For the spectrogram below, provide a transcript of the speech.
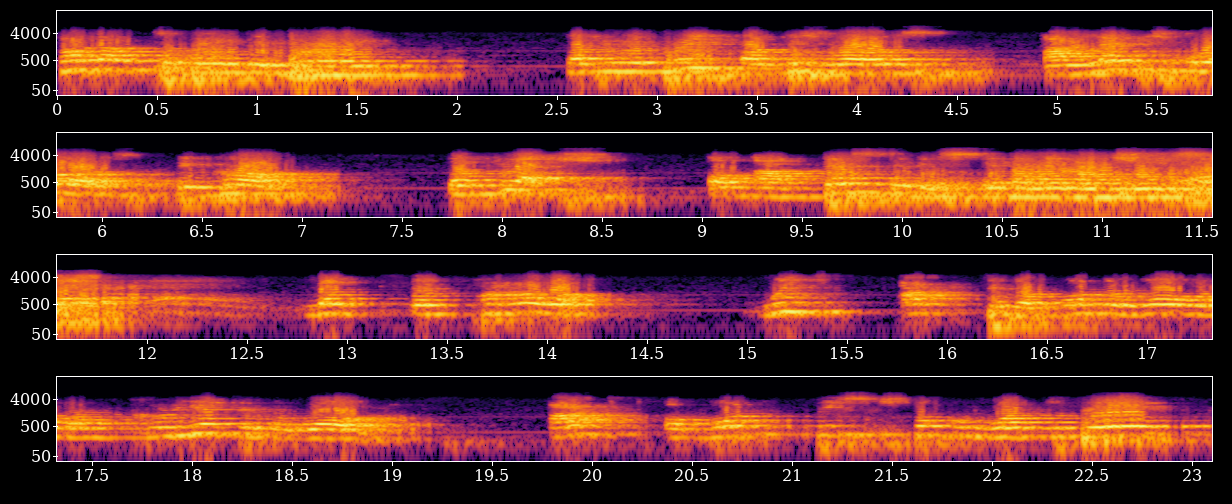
Father, today we pray that you will breathe on these words and let these words become the flesh of our destinies in the name of Jesus. Let the power which acted upon the world and created the world act upon this spoken word today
